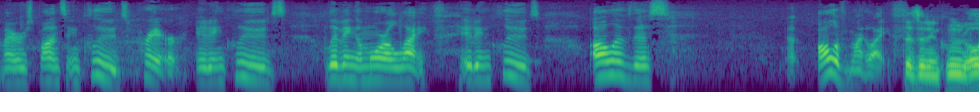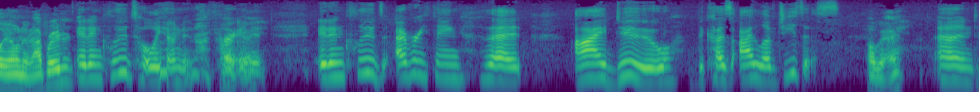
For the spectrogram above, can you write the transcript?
my response includes prayer, it includes living a moral life, it includes all of this, uh, all of my life. Does it include wholly owned and operated? It includes wholly owned and operated. Okay. It includes everything that I do because I love Jesus Okay. and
